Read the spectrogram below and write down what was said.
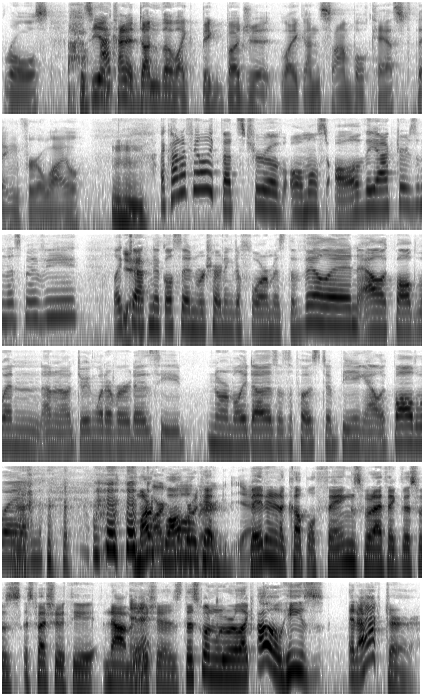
roles because he had kind of done the like big budget like ensemble cast thing for a while. Mm-hmm. I kind of feel like that's true of almost all of the actors in this movie. Like Yeah. Jack Nicholson returning to form as the villain, Alec Baldwin, I don't know, doing whatever it is he normally does as opposed to being Alec Baldwin. Mark, Mark Wahlberg, had yeah. been in a couple things, but I think this was especially with the nominations. This one we were like, oh, he's an actor.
